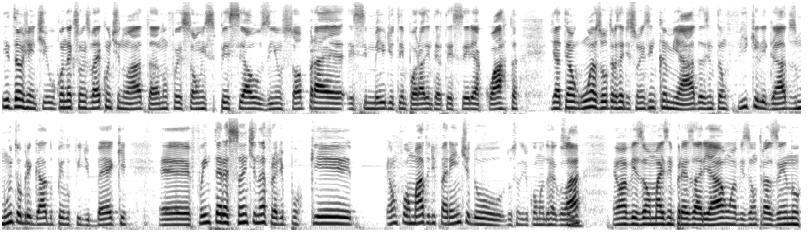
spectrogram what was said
Então, gente, o Conexões vai continuar, tá? Não foi só um especialzinho só para esse meio de temporada entre a terceira e a quarta. Já tem algumas outras edições encaminhadas, então fiquem ligados. Muito obrigado pelo feedback. É, foi interessante, né, Fred? Porque é um formato diferente do, do centro de comando regular. Sim. É uma visão mais empresarial, uma visão trazendo,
